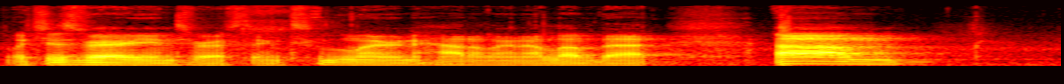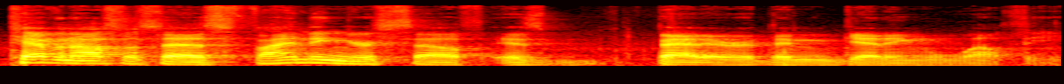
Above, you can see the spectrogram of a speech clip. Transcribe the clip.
which is very interesting to learn how to learn. I love that. Um, Kevin also says finding yourself is better than getting wealthy.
